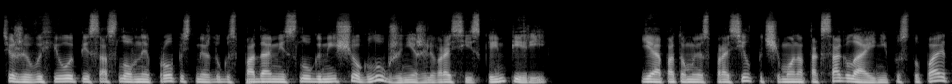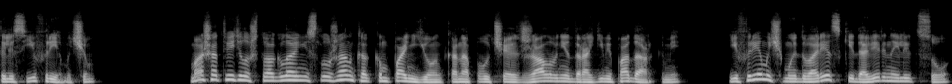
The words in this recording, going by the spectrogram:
Все же в Эфиопии сословная пропасть между господами и слугами еще глубже, нежели в Российской империи. Я потом ее спросил, почему она так с Аглаей не поступает или с Ефремычем. Маша ответила, что Аглая не служанка, а компаньонка, она получает жалование дорогими подарками. Ефремыч мой дворецкий доверенное лицо.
